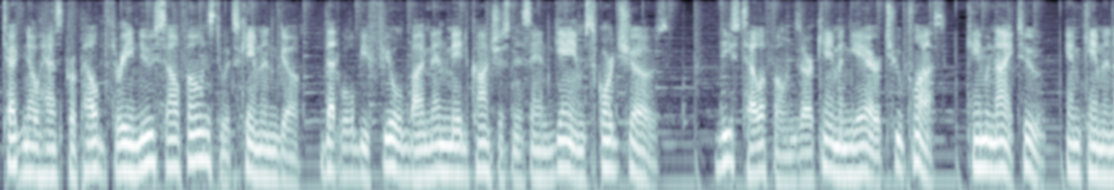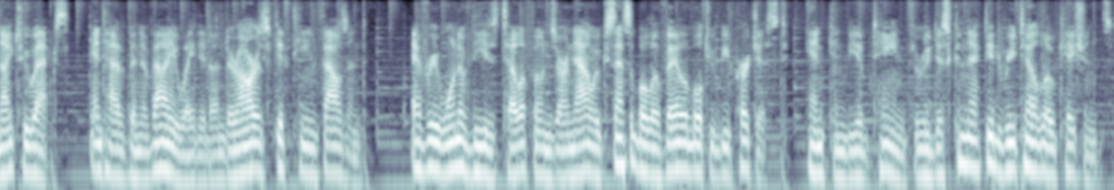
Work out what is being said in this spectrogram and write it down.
Tecno has propelled three new cell phones to its Camon Go, that will be fueled by man-made consciousness and game-scored shows. These telephones are Camon Air 2 Plus, Camon i2, and Camon i2X, and have been evaluated under Rs 15000. Every one of these telephones are now accessible available to be purchased, and can be obtained through disconnected retail locations.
